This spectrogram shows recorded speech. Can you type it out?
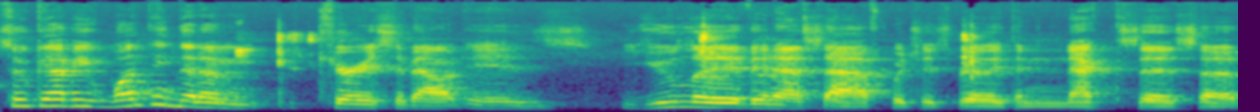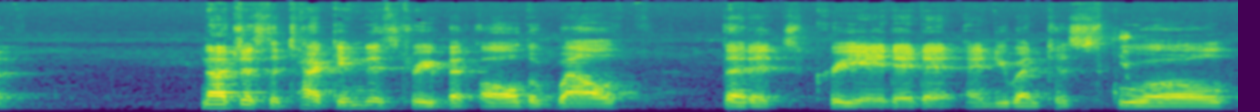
So, Gabby, one thing that I'm curious about is you live in SF, which is really the nexus of not just the tech industry, but all the wealth that it's created. And- you went to school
